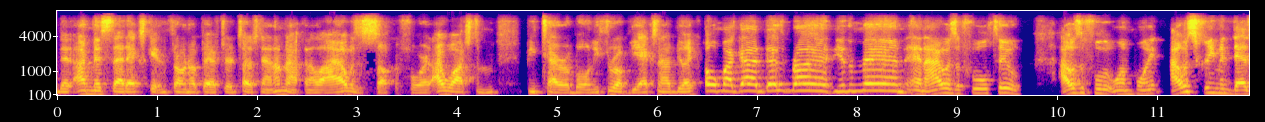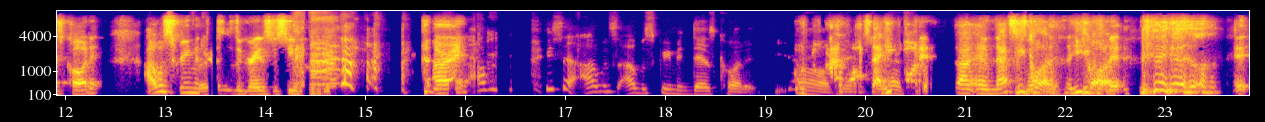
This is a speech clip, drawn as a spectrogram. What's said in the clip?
That I missed that X getting thrown up after a touchdown. I'm not gonna lie, I was a sucker for it. I watched him be terrible, and he threw up the X, and I'd be like, "Oh my God, Dez Bryant, you're the man!" And I was a fool too. I was a fool at one point. I was screaming, "Dez caught it." I was screaming, "Dez is the greatest receiver." All right, was, he said I was I was screaming Dez caught it. Oh I man. watched that. He That's- caught it, uh, and that's He caught it. He, He caught caught it. It-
